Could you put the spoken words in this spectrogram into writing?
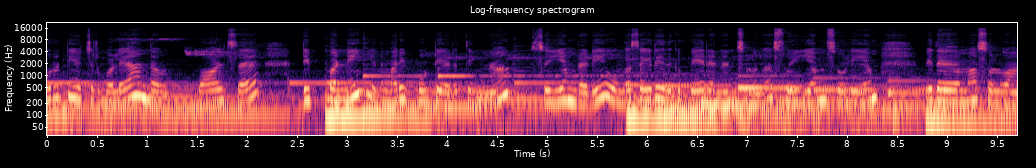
உருட்டி வச்சுருக்கோம் இல்லையா அந்த பால்ஸை டிப் பண்ணி இது மாதிரி போட்டு எடுத்திங்கன்னா சுயம் ரெடி உங்கள் சைடு இதுக்கு பேர் என்னன்னு சொல்லுங்கள் சுயம் சுழியம் விதவிதமாக சொல்லுவாங்க.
